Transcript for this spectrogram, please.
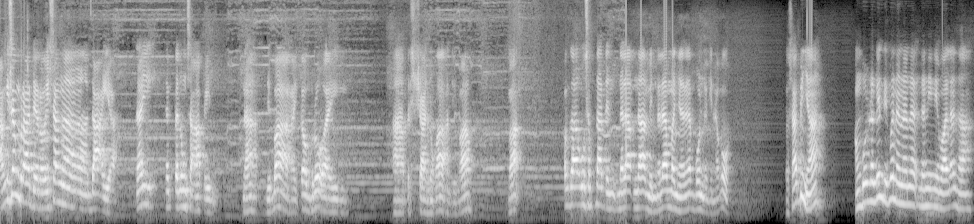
Ang isang brother o isang uh, daia ay nagtanong sa akin na, di ba, ikaw bro ay ah kristyano ka, di ba? Diba? Pag-ausap natin, nala, namin, nalaman niya na born again ako. So, sabi niya, ang born again, di ba, na, na- naniniwala na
